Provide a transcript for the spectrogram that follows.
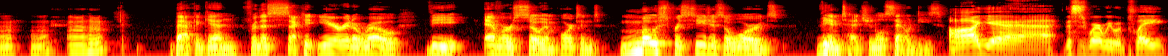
Mm-hmm. Mm-hmm. Back again for the second year in a row, the ever so important, most prestigious awards, the Intentional Soundies. Ah, yeah. This is where we would play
